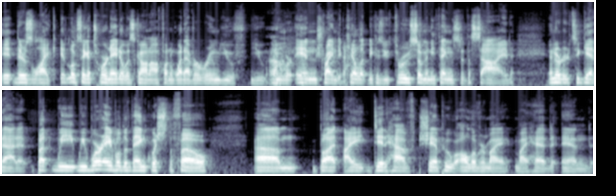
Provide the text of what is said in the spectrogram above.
It, there's like it looks like a tornado has gone off on whatever room you've you, you were in trying to kill it because you threw so many things to the side in order to get at it. But we we were able to vanquish the foe. Um, but I did have shampoo all over my my head and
